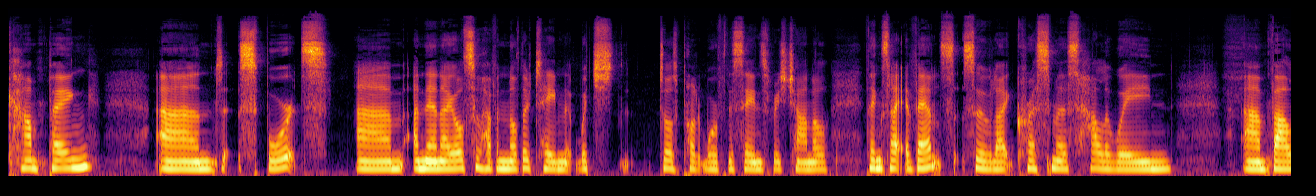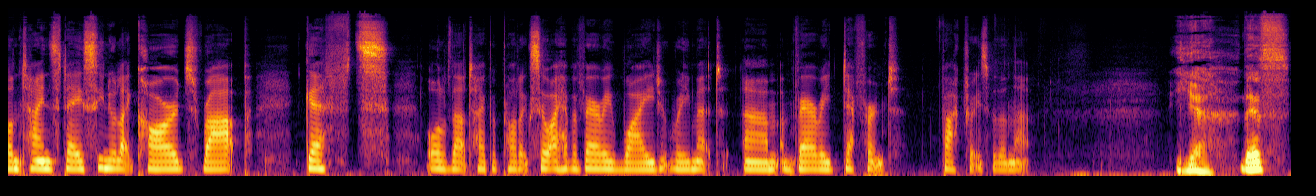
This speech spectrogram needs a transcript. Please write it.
camping, and sports. Um, and then I also have another team that which does product more for the Sainsbury's channel. Things like events, so like Christmas, Halloween, um, Valentine's Day, so you know, like cards, wrap, gifts, all of that type of product. So I have a very wide remit um, and very different factories within that. Yeah, there's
